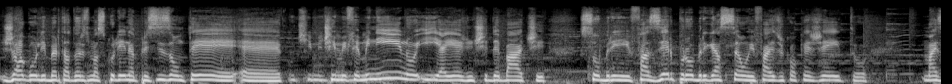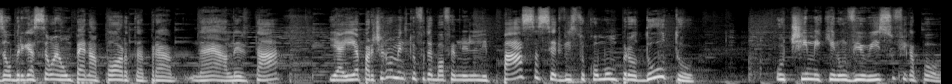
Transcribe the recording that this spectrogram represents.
jogam Libertadores masculina precisam ter é, um time, time feminino. e aí a gente debate sobre fazer por obrigação e faz de qualquer jeito, mas a obrigação é um pé na porta para né, alertar. E aí, a partir do momento que o futebol feminino ele passa a ser visto como um produto, o time que não viu isso fica, pô.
